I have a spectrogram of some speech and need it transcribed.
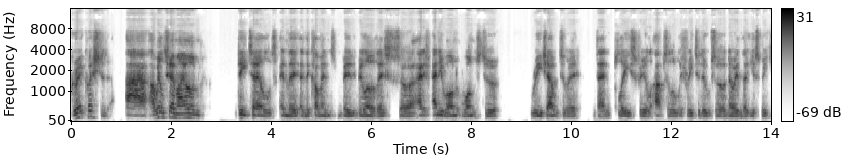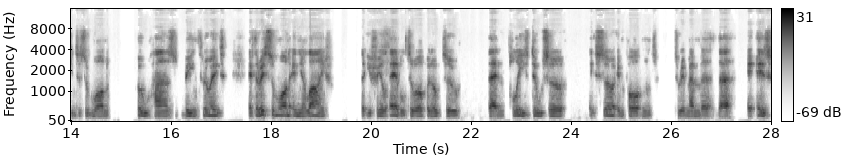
Great question. I will share my own details in the in the comments be, below this. So, uh, if anyone wants to reach out to me, then please feel absolutely free to do so, knowing that you're speaking to someone who has been through it. If there is someone in your life that you feel able to open up to, then please do so. It's so important to remember that it is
